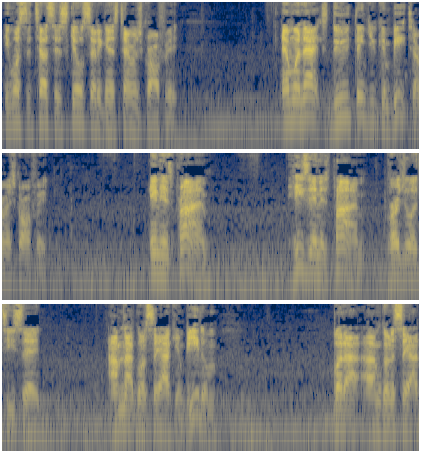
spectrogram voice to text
He wants to test his skill set against Terrence Crawford. And when asked, do you think you can beat Terrence Crawford in his prime? He's in his prime. Vergil Ortiz said, I'm not going to say I can beat him, but I, am going to say I,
